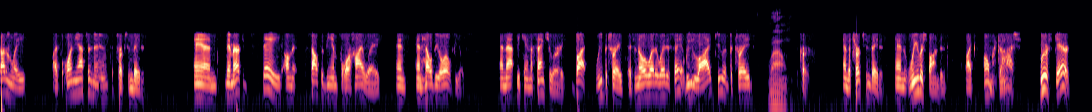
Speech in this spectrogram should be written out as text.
suddenly, by four in the afternoon, the Turks invaded. And the Americans stayed on the south of the M4 highway and and held the oil fields, and that became a sanctuary. But we betrayed. There's no other way to say it. We lied to and betrayed Wow. the Kurds, and the Turks invaded, and we responded like, "Oh my gosh, we were scared.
